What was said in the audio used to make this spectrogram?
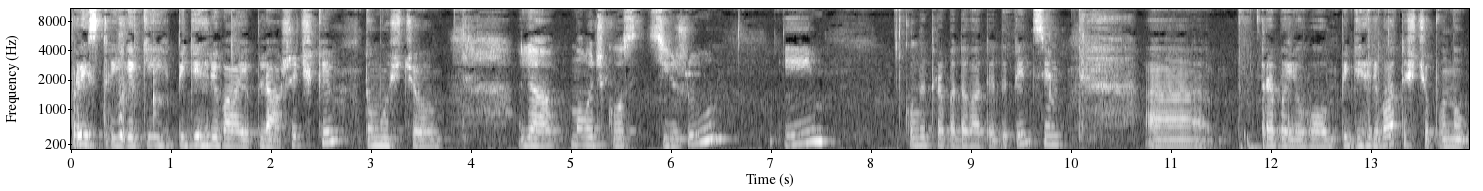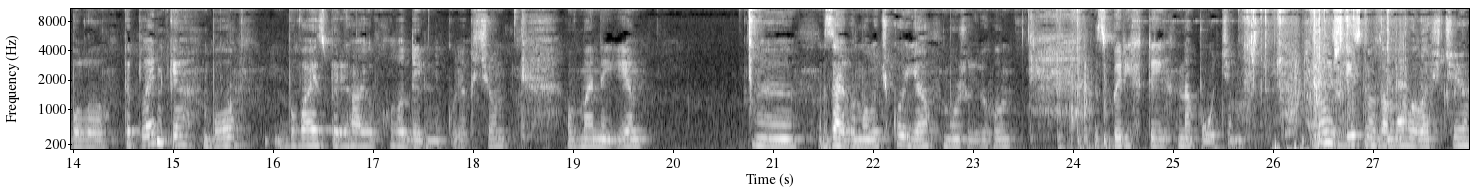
пристрій, який підігріває пляшечки, тому що я молочко стіжую і коли треба давати дитинці, е, треба його підігрівати, щоб воно було тепленьке, бо буває зберігаю в холодильнику. Якщо в мене є е, зайве молочко, я можу його зберігти на потім. Ну і, звісно, замовила ще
